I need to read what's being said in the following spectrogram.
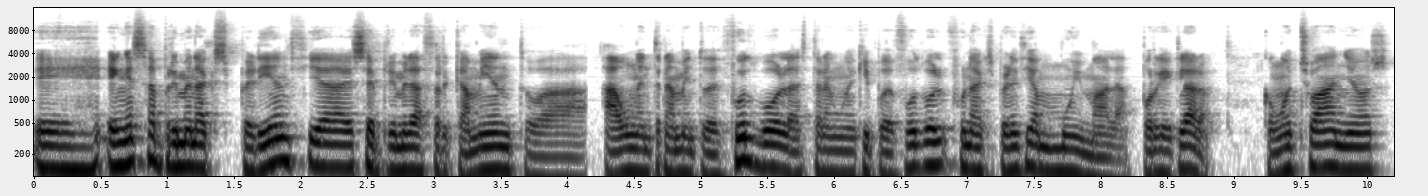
en esa primera experiencia, ese primer acercamiento a, a un entrenamiento de fútbol, a estar en un equipo de fútbol, fue una experiencia muy mala, porque claro, con ocho años,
